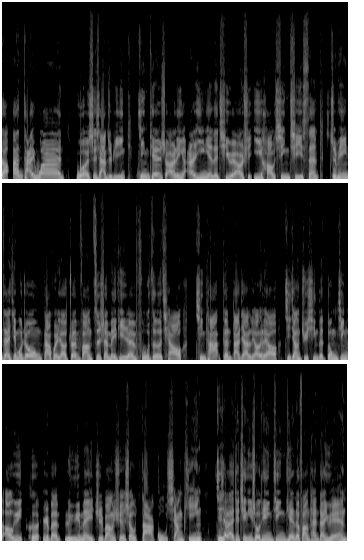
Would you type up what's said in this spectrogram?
早安台湾，我是夏志平。今天是二零二一年的七月二十一号，星期三。志平在节目中，待会儿要专访资深媒体人福泽乔，请他跟大家聊一聊即将举行的东京奥运和日本旅美职棒选手大谷翔平。接下来就请您收听今天的访谈单元。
